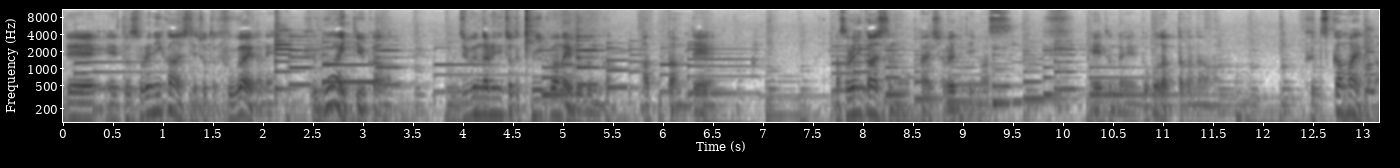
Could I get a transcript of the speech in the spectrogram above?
で、えー、とそれに関してちょっと不具合がね不具合っていうか自分なりにちょっと気に食わない部分があったんで、まあ、それに関してもはい喋っています。えっ、ー、とねどこだったかな。2日前かな。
